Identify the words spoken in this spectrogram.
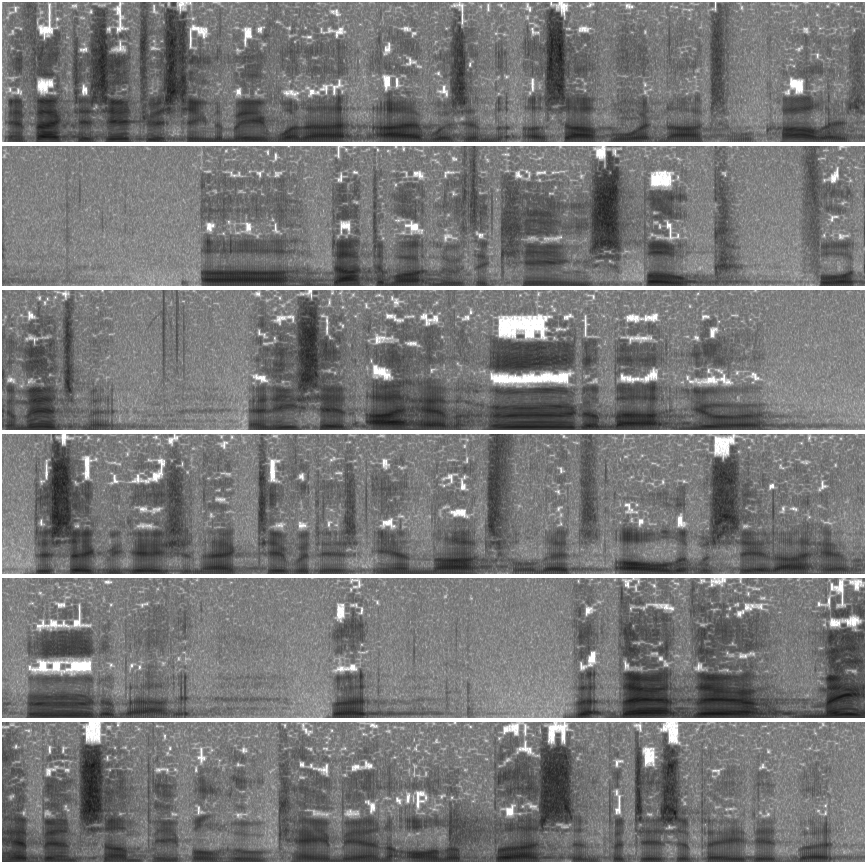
In fact, it's interesting to me when I, I was in a sophomore at Knoxville College, uh, Dr. Martin Luther King spoke for commencement. And he said, I have heard about your desegregation activities in Knoxville. That's all that was said. I have heard about it. But th- there, there may have been some people who came in on a bus and participated, but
